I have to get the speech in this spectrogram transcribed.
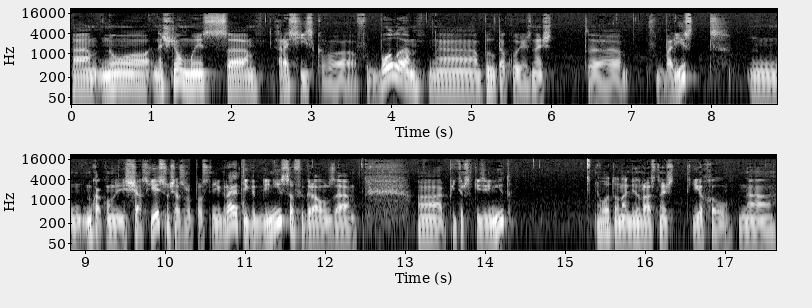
Но начнем мы с российского футбола. Был такой, значит, футболист, ну, как он сейчас есть, он сейчас уже просто не играет, Игорь Денисов, играл за питерский «Зенит». Вот он один раз, значит, ехал на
